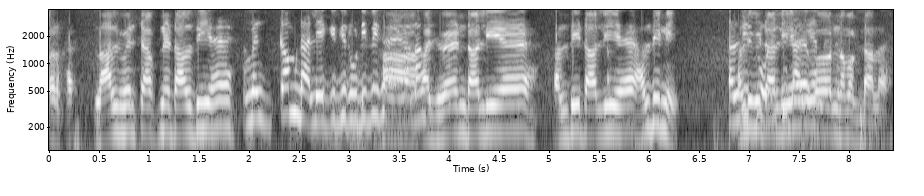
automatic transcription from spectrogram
और लाल मिर्च आपने डाल दी है। हमें कम डालिए क्योंकि रूडी भी खाएगा हाँ, ना। अजवाइन डाली है हल्दी डाली है हल्दी नहीं हल्दी भी थोड़ी डाली है और नमक डाला है।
